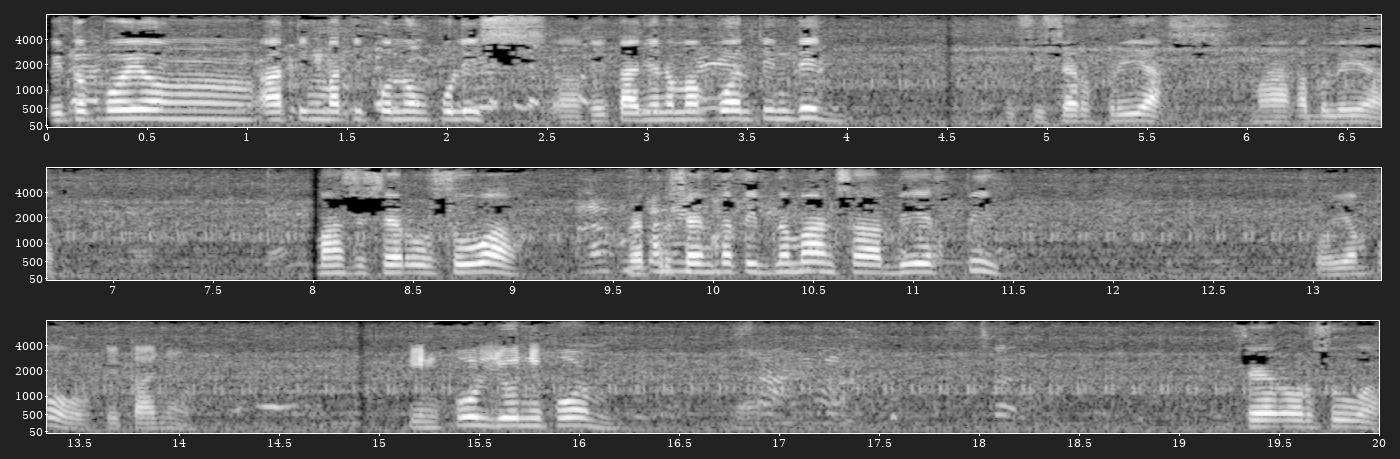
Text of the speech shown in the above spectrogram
Ito po yung ating matipunong pulis. Ah, kita nyo naman po ang tindig. So, si Sir Frias, mga kabalayan. Mga si Sir Ursua, representative naman sa BFP. So yan po, kita nyo. In full uniform. Sir Ursua.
